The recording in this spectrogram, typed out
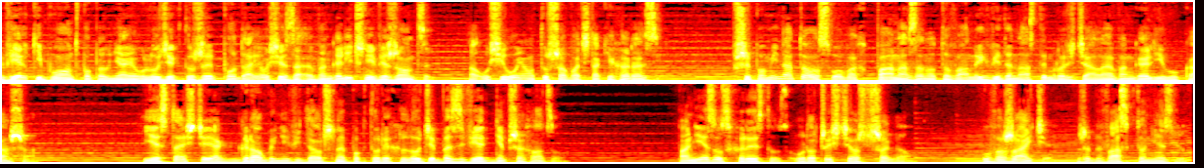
Wielki błąd popełniają ludzie, którzy podają się za ewangelicznie wierzących, a usiłują tuszować takie herezje. Przypomina to o słowach Pana zanotowanych w jedenastym rozdziale Ewangelii Łukasza. Jesteście jak groby niewidoczne, po których ludzie bezwiednie przechodzą. Pan Jezus Chrystus uroczyście ostrzegał. Uważajcie, żeby was kto nie zwiódł.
